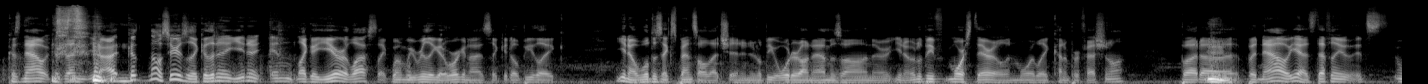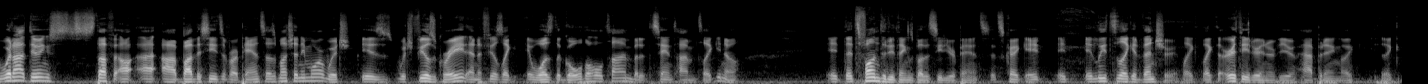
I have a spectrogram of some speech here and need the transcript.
because now because then you know I, cause, no seriously because in, a, in like a year or less like when we really get organized like it'll be like you know we'll just expense all that shit and it'll be ordered on Amazon or you know it'll be more sterile and more like kind of professional. But uh, Mhm. but now, yeah, it's definitely it's we're not doing stuff uh, uh, uh, by the seats of our pants as much anymore, which is which feels great, and it feels like it was the goal the whole time. But at the same time, it's like you know, it, it's fun to do things by the seat of your pants. It's like it, it, it leads to like adventure, like like the Eartheater interview happening, like like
